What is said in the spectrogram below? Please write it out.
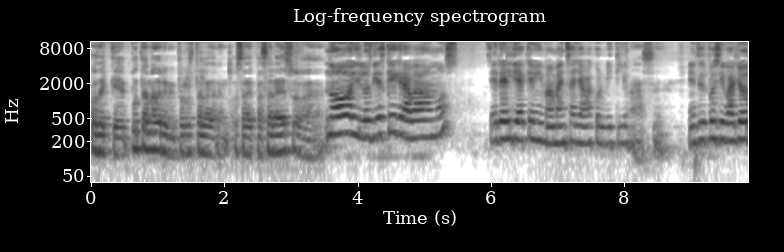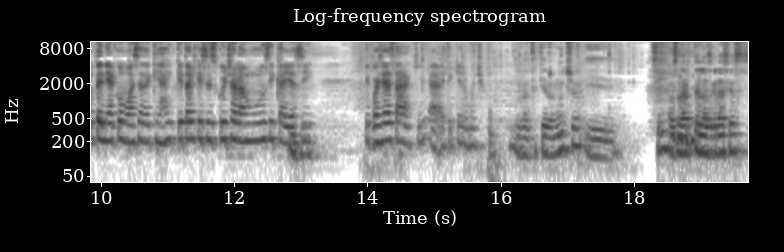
o de que, puta madre, mi perro está ladrando. O sea, de pasar a eso a... No, y los días que grabábamos, era el día que mi mamá ensayaba con mi tío. Ah, sí. Entonces, pues igual yo tenía como esa de que, ay, ¿qué tal que se escucha la música y así? Y pues ya estar aquí, ay, te quiero mucho. Igual te quiero mucho y sí, o sea, darte las gracias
